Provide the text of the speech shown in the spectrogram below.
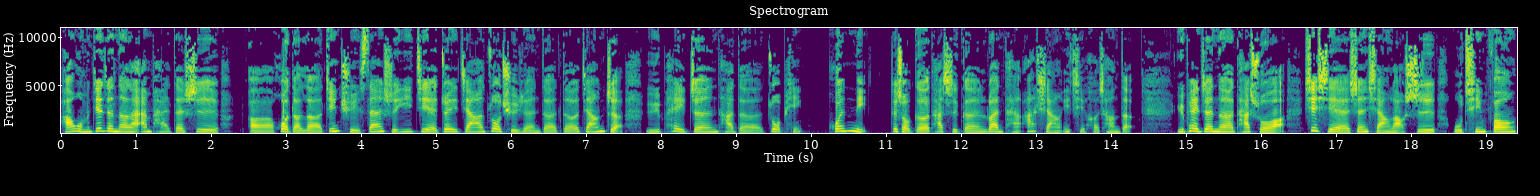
好，我们接着呢来安排的是，呃，获得了金曲三十一届最佳作曲人的得奖者于佩珍，她的作品《婚礼》这首歌，他是跟乱弹阿翔一起合唱的。于佩珍呢？她说：“谢谢申祥老师、吴青峰、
